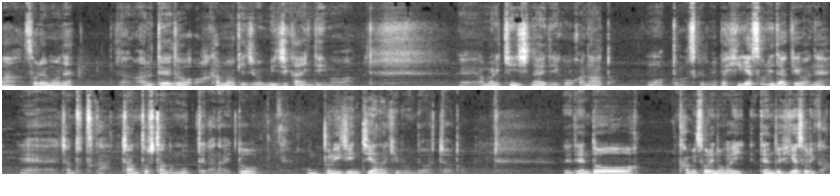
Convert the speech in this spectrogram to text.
まあそれもねあのある程度髪の毛自分短いんで今は、えーあまり気にしないでいこうかなと。思ってますけどやっぱりひげ剃りだけはね、えーちゃんとつかちゃんとしたの持っていかないと本当に一日嫌な気分で終わっちゃうと。で電動カミソリのがいい電動ひげ剃りか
